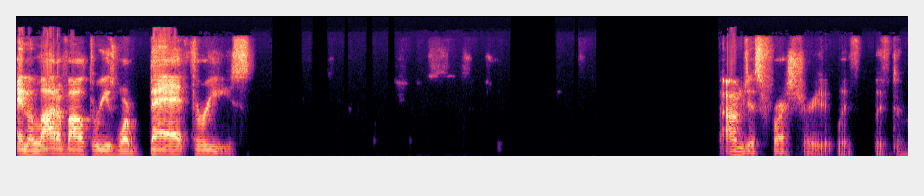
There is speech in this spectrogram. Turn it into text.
And a lot of our threes were bad threes. I'm just frustrated with with the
